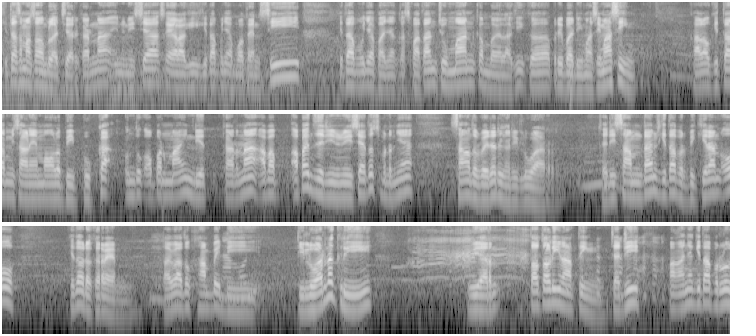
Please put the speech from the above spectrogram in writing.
kita sama-sama belajar. Karena Indonesia sekali lagi kita punya potensi kita punya banyak kesempatan cuman kembali lagi ke pribadi masing-masing. Kalau kita misalnya mau lebih buka untuk open minded karena apa apa yang terjadi di Indonesia itu sebenarnya sangat berbeda dengan di luar. Jadi sometimes kita berpikiran oh kita udah keren. Tapi waktu sampai di di luar negeri we are totally nothing. Jadi makanya kita perlu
